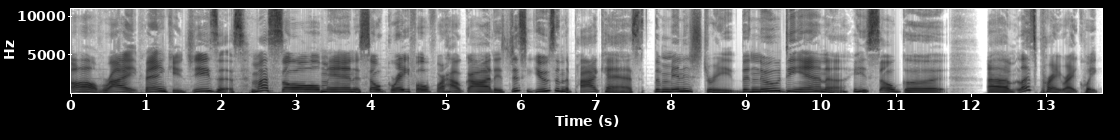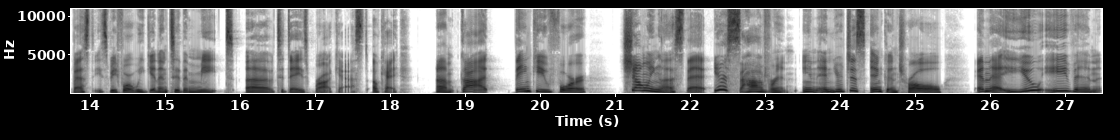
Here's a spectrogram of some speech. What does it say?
All right. Thank you, Jesus. My soul, man, is so grateful for how God is just using the podcast, the ministry, the new Deanna. He's so good. Um, let's pray right quick, besties, before we get into the meat of today's broadcast. Okay. Um, God, thank you for showing us that you're sovereign and, and you're just in control and that you even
